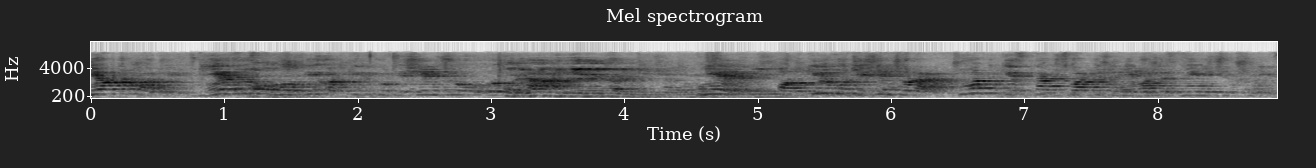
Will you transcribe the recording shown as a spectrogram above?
nie o to chodzi. Jezus No. mówi od kilkudziesięciu lat. nie lękajcie się. Nie, od kilkudziesięciu lat. Człowiek jest tak słaby, że nie może zmienić już nic.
